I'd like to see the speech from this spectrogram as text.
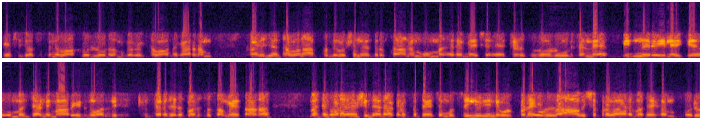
കെ സി ജോസഫിന്റെ വാക്കുകളിലൂടെ നമുക്ക് വ്യക്തമാകുന്നത്. കാരണം കഴിഞ്ഞ തവണ പ്രതിപക്ഷ നേതൃസ്ഥാനം ഉമ്മ രമേശ് ഏറ്റെടുത്തതോടുകൂടി തന്നെ പിൻനിരയിലേക്ക് ഉമ്മൻചാണ്ടി മാറിയിരുന്നു. അതിന് തെരഞ്ഞെടുപ്പ് അടുത്ത സമയത്താണ് മറ്റ് ഘടകകക്ഷി നേതാക്കൾ പ്രത്യേകിച്ച് മുസ്ലിം ലീഗിന്റെ ഉൾപ്പെടെയുള്ള ആവശ്യപ്രകാരം അദ്ദേഹം ഒരു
